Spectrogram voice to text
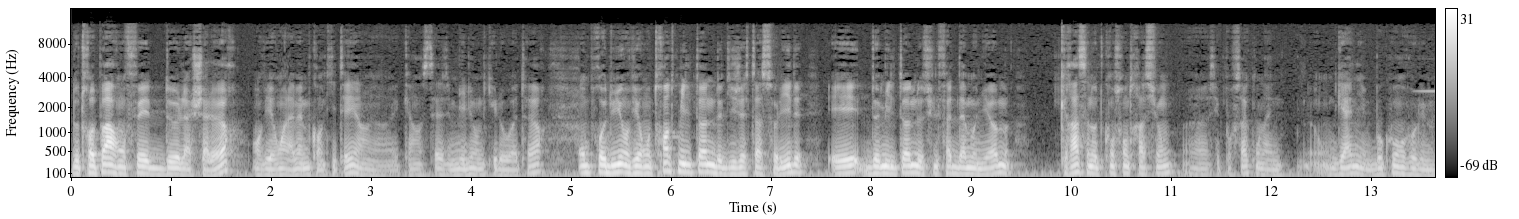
D'autre part, on fait de la chaleur, environ la même quantité, 15-16 hein, millions de kilowattheures. On produit environ 30 000 tonnes de digestat solide et 2 000 tonnes de sulfate d'ammonium grâce à notre concentration. Euh, c'est pour ça qu'on gagne beaucoup en volume.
